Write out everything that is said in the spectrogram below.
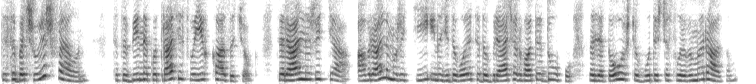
Ти себе чуєш, Фелон? Це тобі не котрась із твоїх казочок. Це реальне життя, а в реальному житті іноді доводиться добряче рвати дупу задля того, щоб бути щасливими разом.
